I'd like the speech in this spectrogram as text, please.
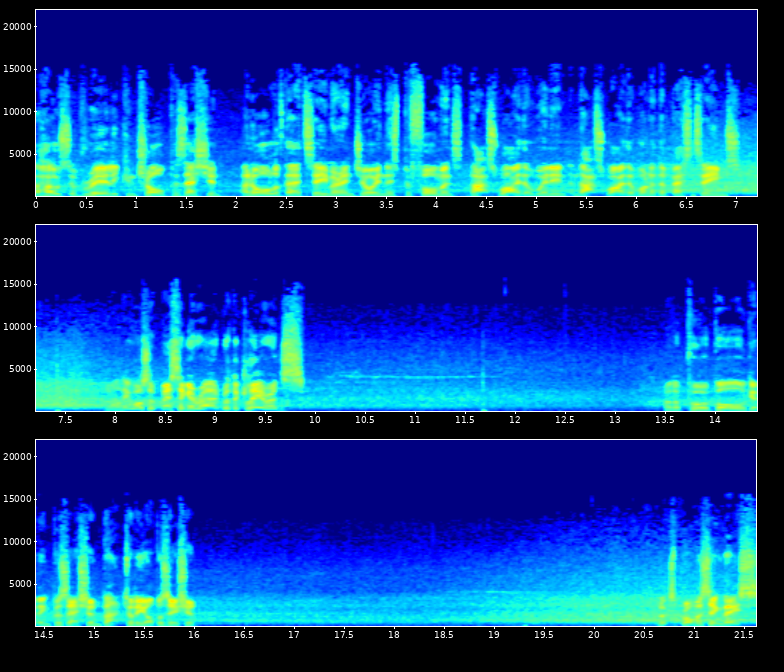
The hosts have really controlled possession and all of their team are enjoying this performance. That's why they're winning and that's why they're one of the best teams. Well, he wasn't messing around with the clearance. Well, a poor ball giving possession back to the opposition. Looks promising, this.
